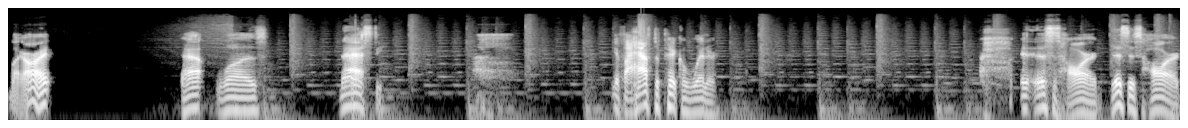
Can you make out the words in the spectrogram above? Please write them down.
I'm like, all right. That was nasty. If I have to pick a winner, this is hard. This is hard.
